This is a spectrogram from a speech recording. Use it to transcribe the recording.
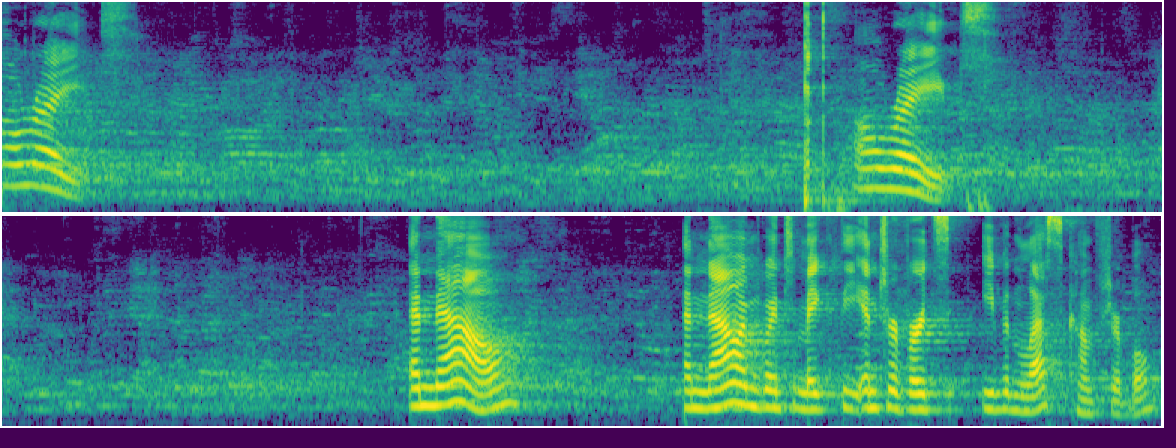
All right. All right. And now, and now I'm going to make the introverts even less comfortable.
